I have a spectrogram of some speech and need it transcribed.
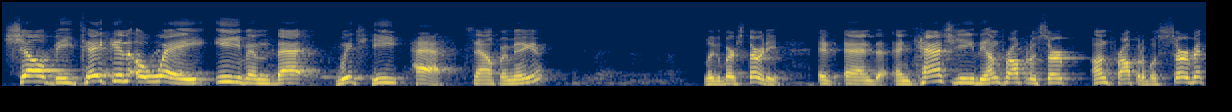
shall be taken away even that which he hath. Sound familiar? Look at verse 30. And, and cast ye the unprofitable, ser- unprofitable servant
